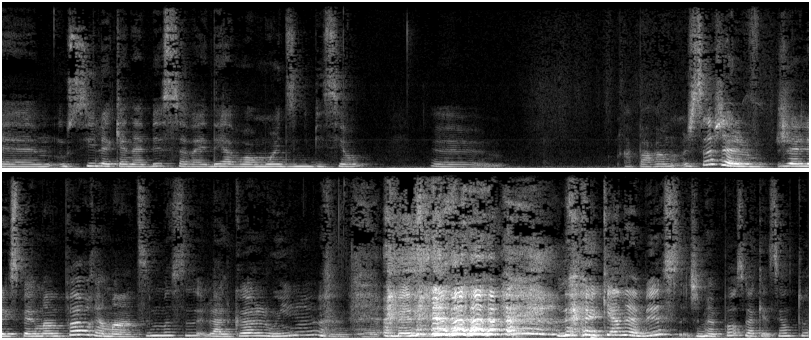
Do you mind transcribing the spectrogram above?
Euh, aussi, le cannabis, ça va aider à avoir moins d'inhibition. Euh, apparemment. Ça, je, je l'expérimente pas vraiment. Tu sais, moi, l'alcool, oui. Mais le cannabis, je me pose la question, toi,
